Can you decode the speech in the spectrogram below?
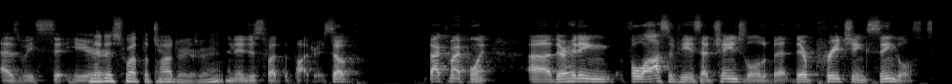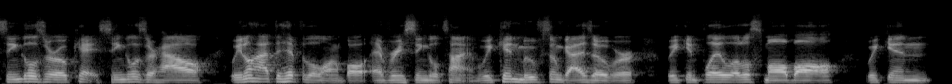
as we sit here. And they just swept the Padres, right? And they just swept the Padres. So back to my point. Uh, their hitting philosophies had changed a little bit. They're preaching singles. Singles are okay. Singles are how we don't have to hit for the long ball every single time. We can move some guys over. We can play a little small ball. We can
